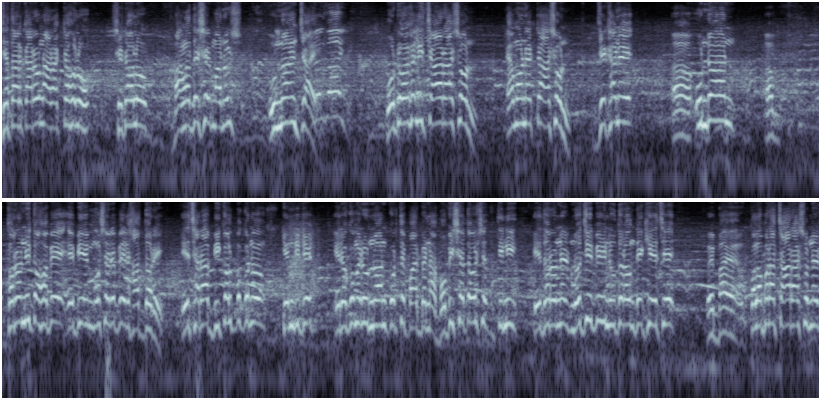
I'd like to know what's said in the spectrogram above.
জেতার কারণ আর একটা হলো, সেটা হলো বাংলাদেশের মানুষ উন্নয়ন চায়। পটুয়াখালী চার আসন, এমন একটা আসন যেখানে উন্নয়ন ত্বরান্বিত হবে এ বি এম মোশারফের হাত ধরে। এছাড়া বিকল্প কোনো ক্যান্ডিডেট এরকমের উন্নয়ন করতে পারবে না। ভবিষ্যতেও তিনি এ ধরনের নজিরবিহীন উদাহরণ দেখিয়েছে কলাপাড়া চার আসনের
